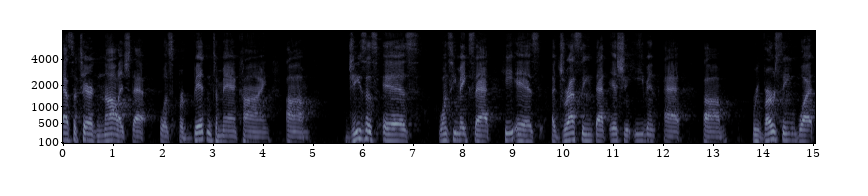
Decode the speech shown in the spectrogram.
esoteric knowledge that was forbidden to mankind. Um, Jesus is, once he makes that, he is addressing that issue even at um, reversing what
